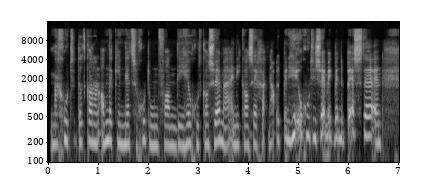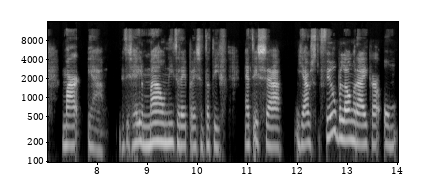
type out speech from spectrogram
Maar goed, dat kan een ander kind net zo goed doen van die heel goed kan zwemmen. En die kan zeggen, nou ik ben heel goed in zwemmen, ik ben de beste. En, maar ja, het is helemaal niet representatief. Het is uh, juist veel belangrijker om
